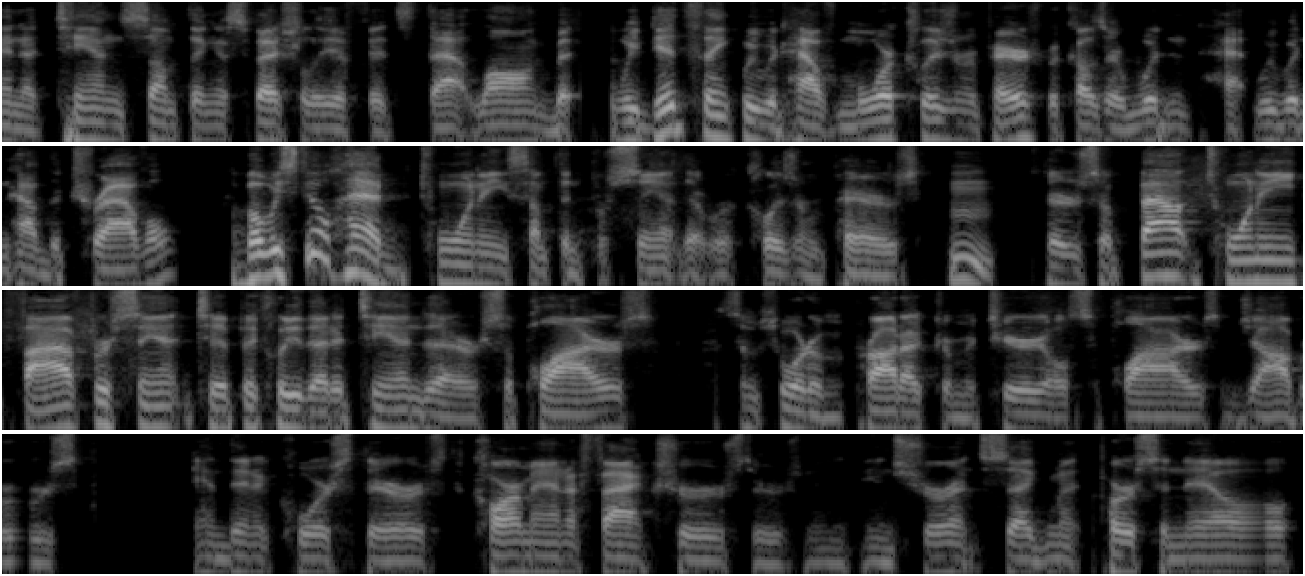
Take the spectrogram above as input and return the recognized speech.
and attend something, especially if it's that long. But we did think we would have more collision repairs because there wouldn't ha- we wouldn't have the travel. But we still had 20 something percent that were collision repairs. Hmm. There's about 25% typically that attend that are suppliers some sort of product or material suppliers and jobbers. And then, of course, there's the car manufacturers, there's insurance segment personnel,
